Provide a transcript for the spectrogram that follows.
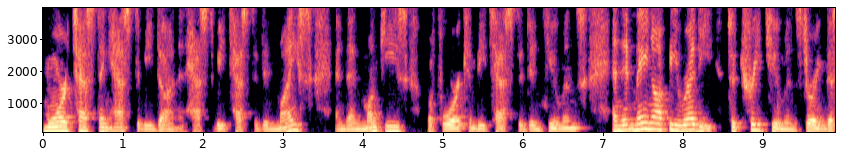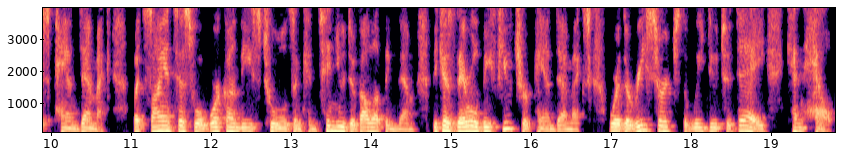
more testing has to be done. It has to be tested in mice and then monkeys before it can be tested in humans. And it may not be ready to treat humans during this pandemic, but scientists will work on these tools and continue developing them because there will be future pandemics where the research that we do today can help.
